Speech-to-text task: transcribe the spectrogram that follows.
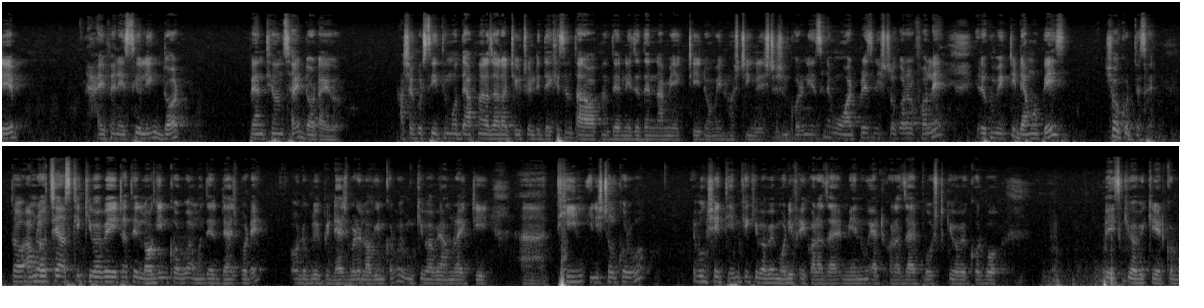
Dev hyphen ASU link dot pantheon site dot IO আশা করছি ইতিমধ্যে আপনারা যারা টিউটোরিয়ালটি দেখেছেন, তারাও আপনাদের নিজেদের নামে একটি ডোমেইন হোস্টিং রেজিস্ট্রেশন করে নিয়েছেন এবং ওয়ার্ডপ্রেস ইনস্টল করার ফলে এরকম একটি ডেমো পেজ শো করতেছে। তো আমরা হচ্ছে আজকে কীভাবে এটাতে লগ ইন করব আমাদের ড্যাশবোর্ডে ওডব্লিউপি ড্যাশবোর্ডে লগ ইন করব এবং কীভাবে আমরা একটি থিম ইনস্টল করব এবং সেই থিমকে কীভাবে মডিফাই করা যায় মেনু অ্যাড করা যায় পোস্ট কীভাবে করব পেজ কীভাবে ক্রিয়েট করব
